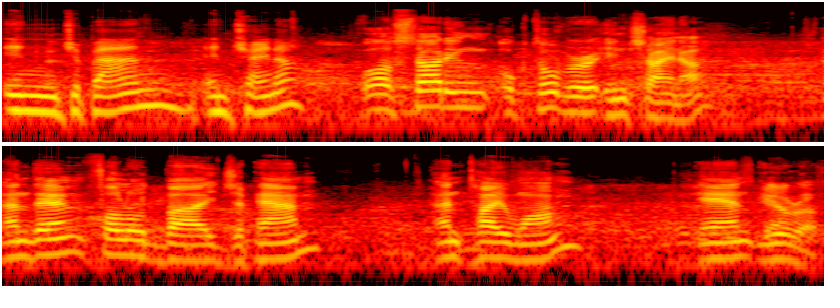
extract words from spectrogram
in Japan and China. Well, starting October in China, and then followed by Japan and Taiwan and Europe.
